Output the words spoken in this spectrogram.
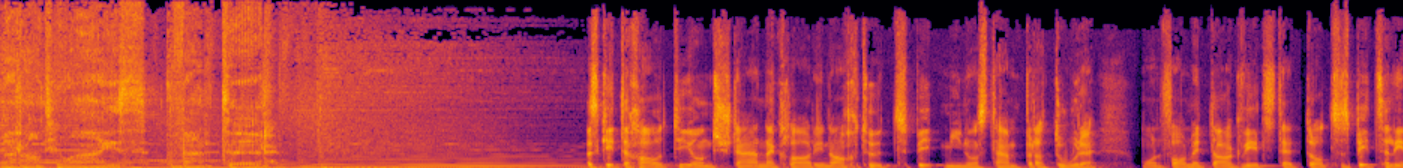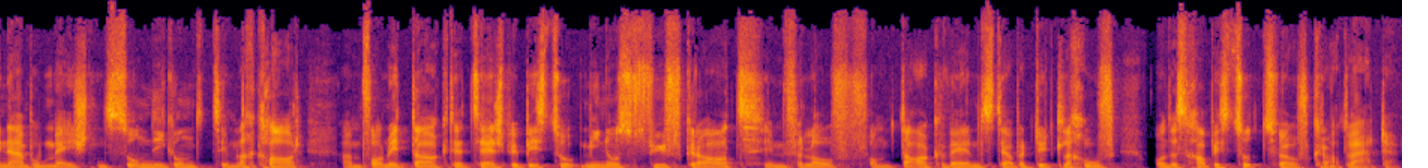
Radio 1 Wetter. Es gibt eine kalte und sternenklare Nacht heute bei Minustemperaturen. Morgen Vormittag wird es trotz ein bisschen Nebel meistens sonnig und ziemlich klar. Am Vormittag zuerst bei bis zu minus 5 Grad. Im Verlauf des Tages wärmt es aber deutlich auf und es kann bis zu 12 Grad werden.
